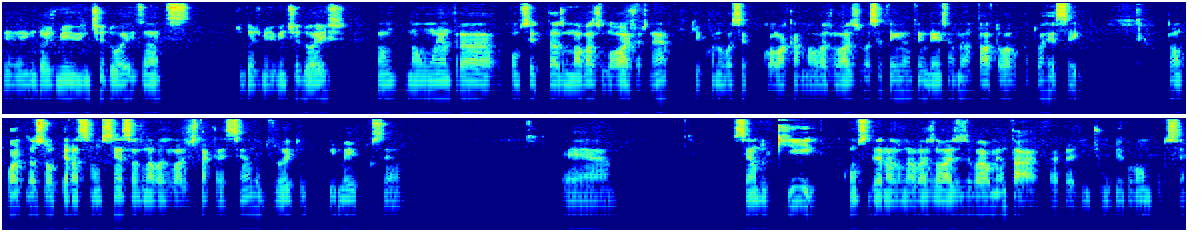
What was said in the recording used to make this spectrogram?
é, em 2022, antes de 2022. Não, não entra o conceito das novas lojas, né? Porque quando você coloca novas lojas, você tem a tendência a aumentar a tua, a tua receita. Então, quanto da sua operação sem essas novas lojas está crescendo? 18,5%. É, sendo que, considerando as novas lojas, vai aumentar, vai para 21,1%.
